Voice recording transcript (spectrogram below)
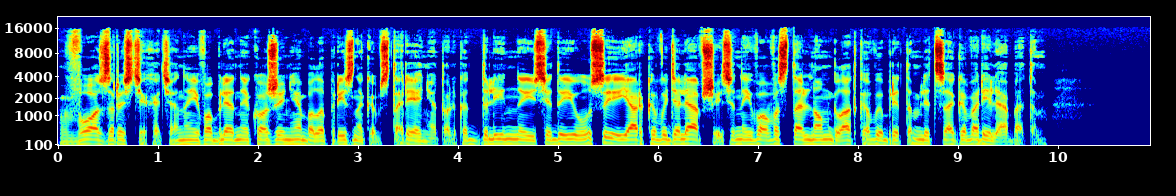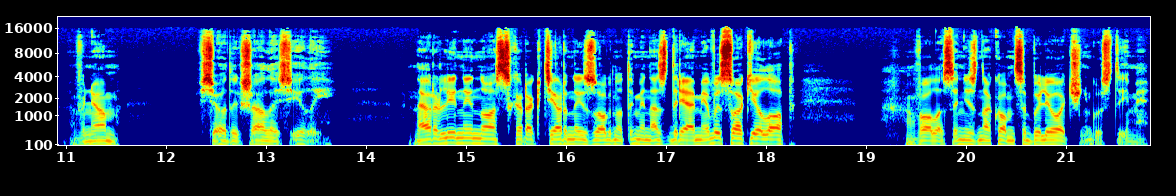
в возрасте, хотя на его бледной коже не было признаков старения, только длинные седые усы, ярко выделявшиеся на его в остальном гладко выбритом лице, говорили об этом. В нем все дышало силой. Орлиный нос с характерно изогнутыми ноздрями, высокий лоб. Волосы незнакомца были очень густыми.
